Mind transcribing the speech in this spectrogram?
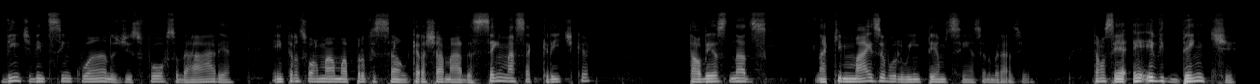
20, 25 anos de esforço da área em transformar uma profissão que era chamada sem massa crítica, talvez nas, na que mais evoluiu em termos de ciência no Brasil. Então, assim, é evidente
